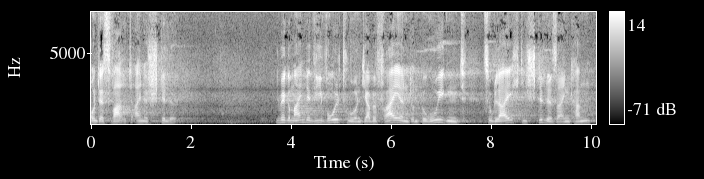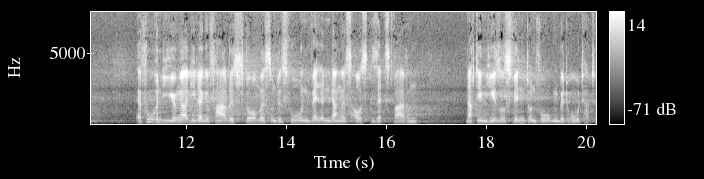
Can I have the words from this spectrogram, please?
und es ward eine Stille. Liebe Gemeinde, wie wohltuend, ja befreiend und beruhigend zugleich die Stille sein kann, erfuhren die Jünger, die der Gefahr des Sturmes und des hohen Wellenganges ausgesetzt waren, nachdem Jesus Wind und Wogen bedroht hatte.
